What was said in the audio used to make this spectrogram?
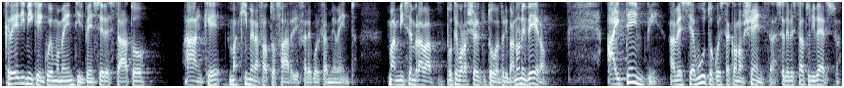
credimi che in quei momenti il pensiero è stato anche ma chi me l'ha fatto fare di fare quel cambiamento? Ma mi sembrava potevo lasciare tutto come prima, non è vero. Ai tempi avessi avuto questa conoscenza sarebbe stato diverso,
